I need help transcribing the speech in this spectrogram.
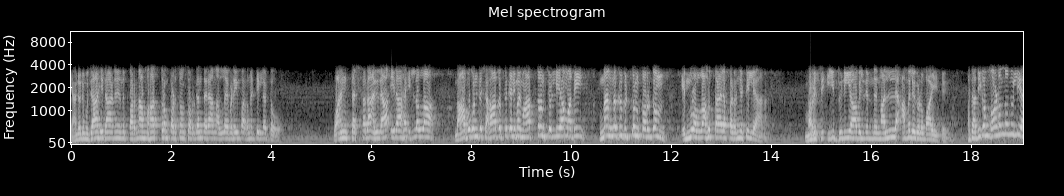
ഞാനൊരു മുജാഹിദാണ് എന്ന് പറഞ്ഞാൽ മാത്രം പടച്ചോൻ സ്വർഗം തരാൻ അല്ല എവിടെയും പറഞ്ഞിട്ടില്ലട്ടോ. വൻ തഷ്ഹദ അല്ല ഇലാഹ ഇല്ലല്ലാ. ഷഹാദത്ത് കലിമ മാത്രം ചൊല്ലിയാൽ മതി. എന്നാ നിങ്ങൾക്ക് കിട്ടും സ്വർഗം. എന്നും അള്ളാഹുത്താല പറഞ്ഞിട്ടില്ല. മറിച്ച് ഈ ദുനിയാവിൽ നിന്ന് നല്ല അമലുകളുമായിട്ട്. അതധികം വേണമെന്നൊന്നുമില്ല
